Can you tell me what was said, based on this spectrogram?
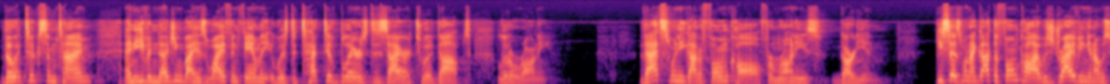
Though it took some time and even nudging by his wife and family, it was Detective Blair's desire to adopt little Ronnie. That's when he got a phone call from Ronnie's guardian. He says, When I got the phone call, I was driving and I was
